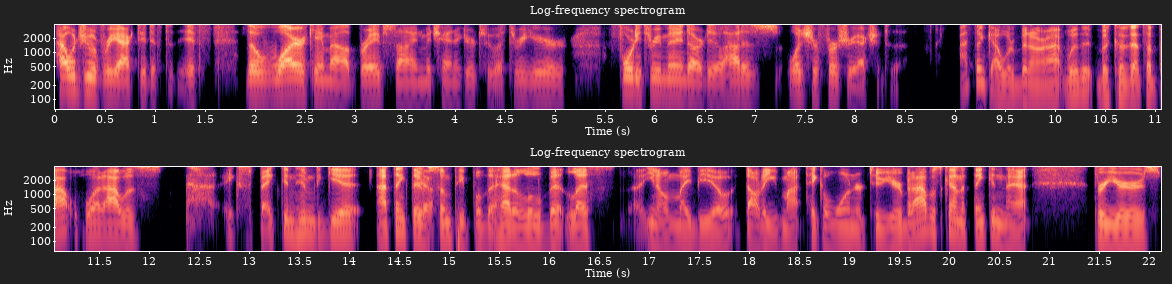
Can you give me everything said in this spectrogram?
How would you have reacted if the, if the wire came out? Brave signed Mitch Haniger to a three-year, forty-three million dollar deal. How does what's your first reaction to that? I think I would have been all right with it because that's about what I was expecting him to get. I think there yeah. were some people that had a little bit less, uh, you know, maybe a, thought he might take a one or two year, but I was kind of thinking that three years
